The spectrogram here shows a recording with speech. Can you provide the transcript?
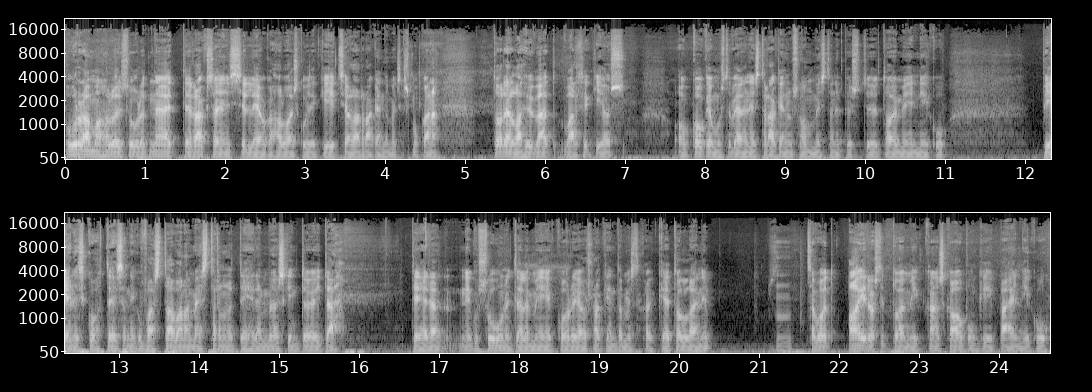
uramahdollisuudet näette Raksainsille, joka haluaisi kuitenkin itse olla rakentamisessa mukana? Todella hyvät, varsinkin jos on kokemusta vielä niistä rakennushommista, ne pystyy toimimaan niin kuin pienissä kohteissa niin kuin vastaavana mestarina, tehdä myöskin töitä, tehdä niin kuin suunnitelmia, korjausrakentamista, kaikkea tollain, niin Mm. sä voit aidosti toimia kans kaupunkiin päin niin kuin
